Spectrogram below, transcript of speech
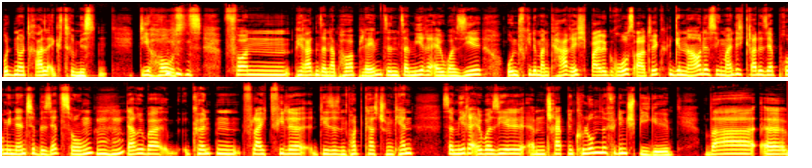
und neutrale Extremisten. Die Hosts von Piratensender Powerplay sind Samire El-Wazil und Friedemann Karich. Beide großartig. Genau, deswegen meinte ich gerade sehr prominente Besetzungen. Mhm. Darüber könnten vielleicht viele diesen Podcast schon kennen. Samira El-Wazil ähm, schreibt eine Kolumne für den Spiegel. War, äh,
